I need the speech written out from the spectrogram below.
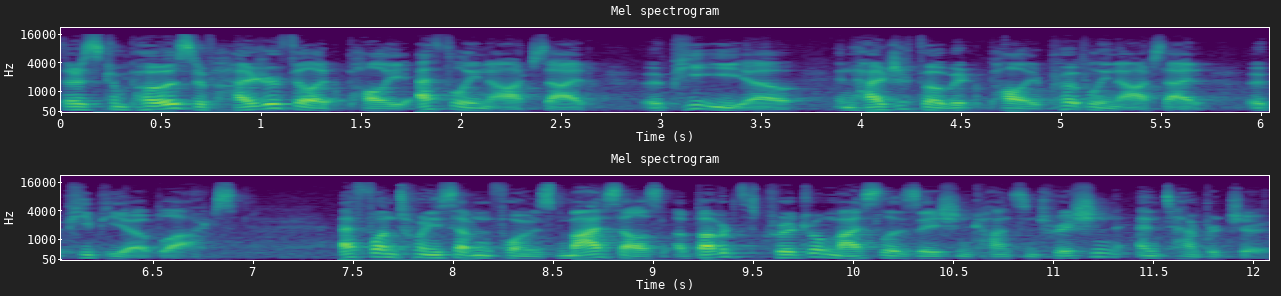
that is composed of hydrophilic polyethylene oxide, or PEO, and hydrophobic polypropylene oxide, or PPO blocks. F127 forms micelles above its critical micellization concentration and temperature.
